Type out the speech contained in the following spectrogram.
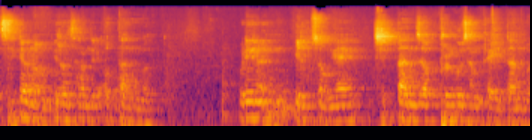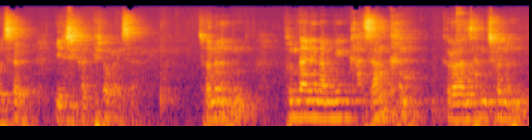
새겨놓은 이런 사람들이 없다는 것. 우리는 일종의 집단적 불구 상태에 있다는 것을 인식할 필요가 있어요. 저는 분단에 남긴 가장 큰 그러한 상처는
